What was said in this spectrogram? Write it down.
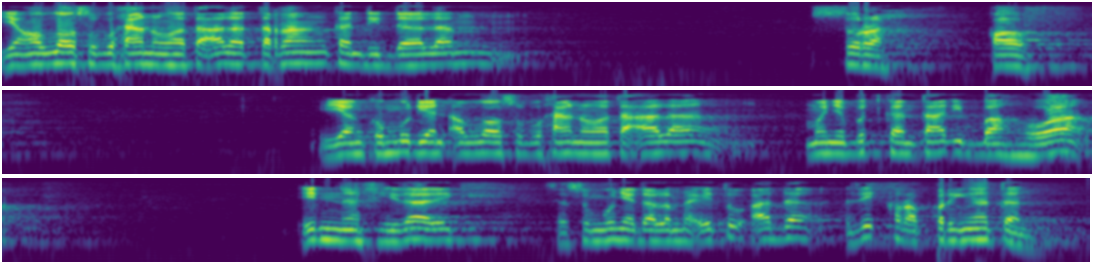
yang Allah Subhanahu wa taala terangkan di dalam surah Qaf yang kemudian Allah Subhanahu wa taala menyebutkan tadi bahwa inna fi sesungguhnya dalam hal itu ada zikra peringatan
